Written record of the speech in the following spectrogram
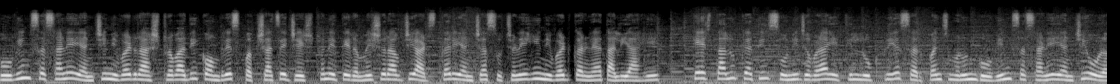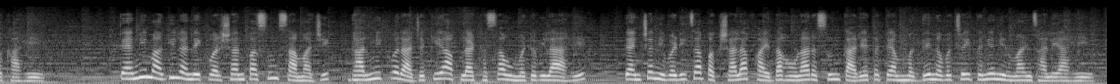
गोविंद ससाणे यांची निवड राष्ट्रवादी काँग्रेस पक्षाचे ज्येष्ठ नेते रमेशरावजी आडसकर यांच्या सूचने ही निवड करण्यात आली आहे. केज तालुक्यातील सोनीजवळा येथील लोकप्रिय सरपंच म्हणून गोविंद ससाणे यांची ओळख आहे. त्यांनी मागील अनेक वर्षांपासून सामाजिक धार्मिक व राजकीय आपला ठसा उमटविला आहे. त्यांच्या निवडीचा पक्षाला फायदा होणार असून कार्यकर्त्यांमध्ये नवचैतन्य निर्माण झाले आहे.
